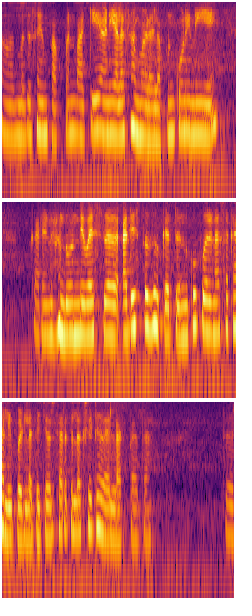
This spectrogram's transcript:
माझा स्वयंपाक पण बाकी आहे आणि याला सांभाळायला पण कोणी नाही आहे कारण दोन दिवस आधीच तो झोक्यातून खूप वरण असा खाली पडला. त्याच्यावर सारखं लक्ष ठेवायला लागतं आता. तर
